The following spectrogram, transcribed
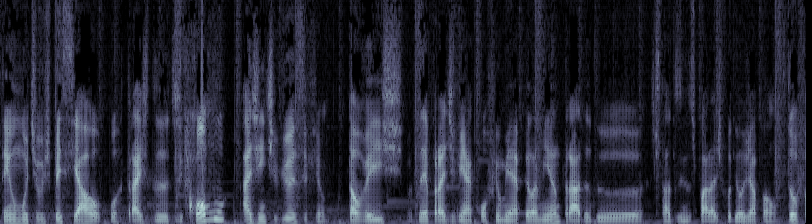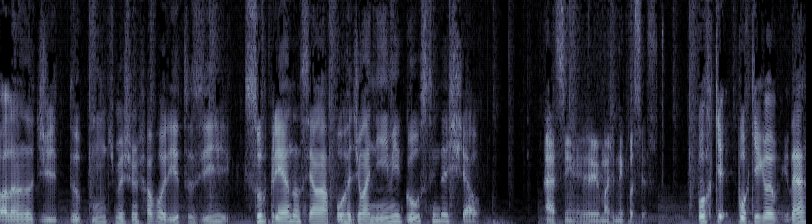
Tem um motivo especial por trás do- de como a gente viu esse filme. Talvez dê pra adivinhar qual filme é pela minha entrada do Estados Unidos parar de foder o Japão. Estou falando de do- um dos meus filmes favoritos e surpreendam-se é uma porra de um anime Ghost in the Shell. É, sim, eu imaginei com vocês. Por que, por que, que eu, né?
